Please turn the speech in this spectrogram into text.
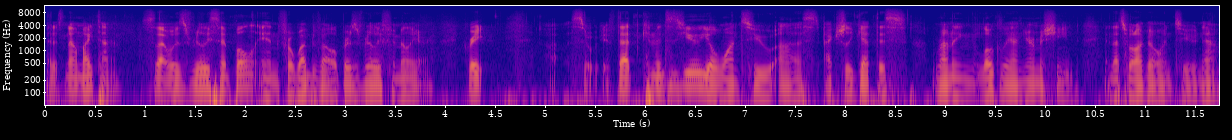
that it's now mic time. So that was really simple and for web developers really familiar. Great. So if that convinces you, you'll want to uh, actually get this running locally on your machine. And that's what I'll go into now.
